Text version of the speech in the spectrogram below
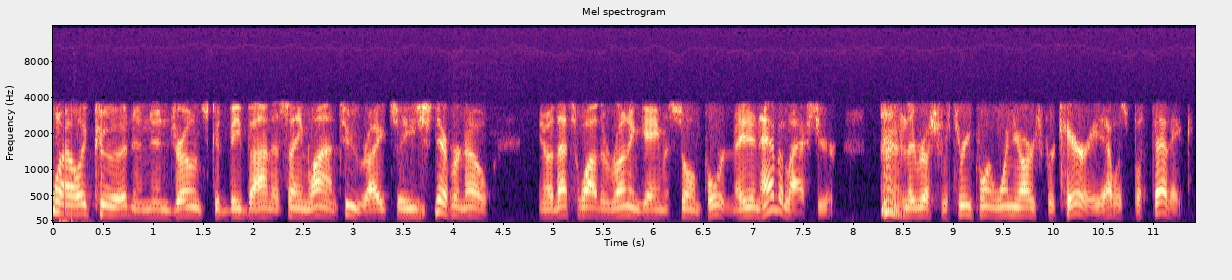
Well, it could, and then Drones could be behind the same line too, right? So you just never know. You know, that's why the running game is so important. They didn't have it last year. they rushed for 3.1 yards per carry. That was pathetic.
